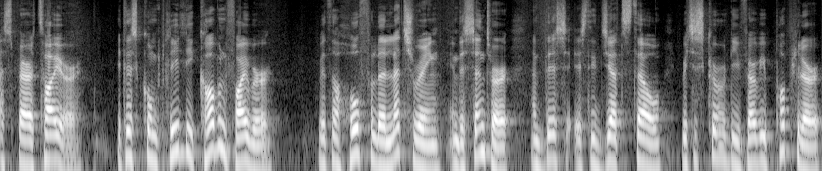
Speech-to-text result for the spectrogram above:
A spare tire. It is completely carbon fiber with a Hofele lettering in the center and this is the jet style which is currently very popular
